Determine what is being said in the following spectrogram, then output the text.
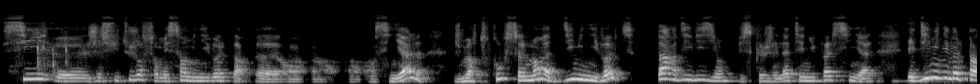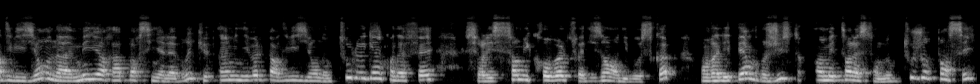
si euh, je suis toujours sur mes 100 millivolts par, en, en, signal, je me retrouve seulement à 10 millivolts par division, puisque je n'atténue pas le signal. Et 10 millivolts par division, on a un meilleur rapport signal à bruit que 1 millivolt par division. Donc tout le gain qu'on a fait sur les 100 microvolts, soi-disant en niveau scope, on va les perdre juste en mettant la sonde. Donc toujours penser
